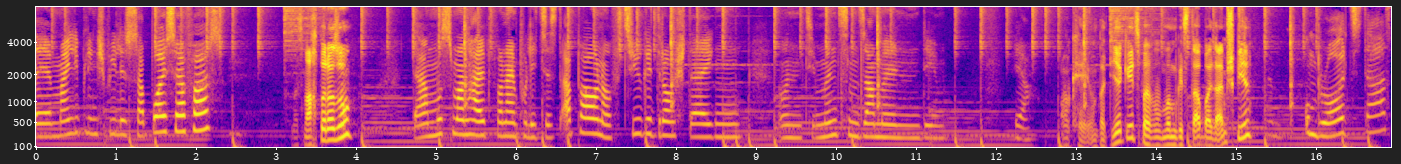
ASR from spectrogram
Äh, mein Lieblingsspiel ist Subway Surfers. Was macht man da so? Da muss man halt von einem Polizist abhauen, auf Züge draufsteigen und Münzen sammeln. Dem, ja. Okay, und bei dir geht's? Bei, worum geht's da bei deinem Spiel? Um Brawl Stars,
